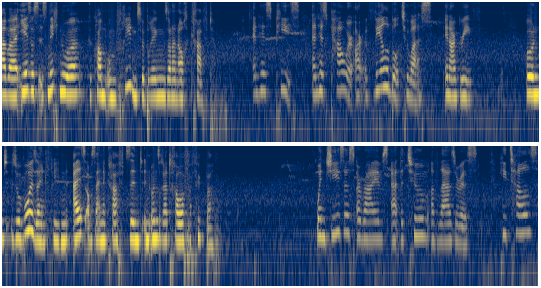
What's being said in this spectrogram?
Aber Jesus ist nicht nur gekommen, um Frieden zu bringen, sondern auch Kraft. And his peace and his power are available to us in our grief. Und sowohl sein Frieden als auch seine Kraft sind in unserer Trauer verfügbar. When Jesus arrives at the tomb of Lazarus, he tells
